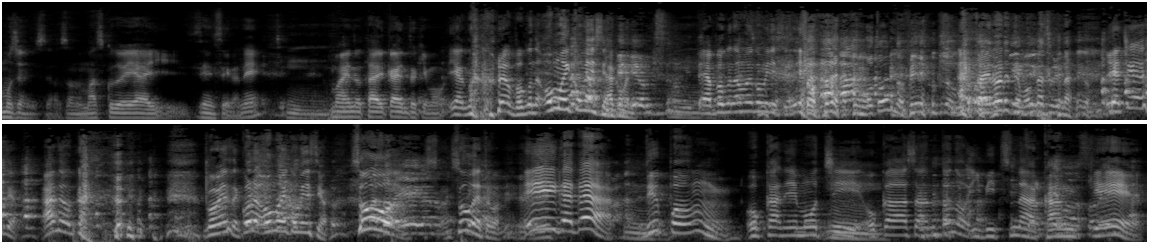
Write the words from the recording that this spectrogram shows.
面白いんですよ。そのマスクド AI 先生がね、うん。前の大会の時も。いや、これこれは僕の思い込みですよ、あくまで。いや、僕の思い込みですよ。いや、ほとんど名誉毀損訴えられてもおかしくないよ。いや違いますよ。あの、か ごめんなさい。これは思い込みですよ。そうあそうやと思う。映画が、デュポン、お金持ち、お母さんとのいびつな関係、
